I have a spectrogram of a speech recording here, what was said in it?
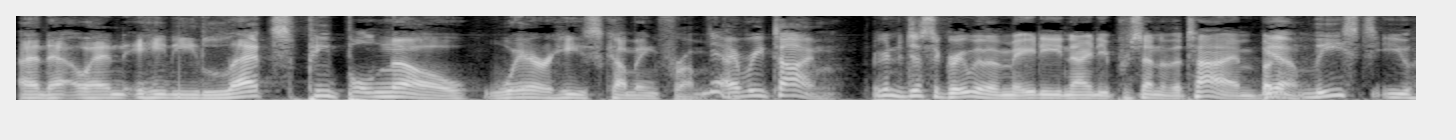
and and he lets people know where he's coming from yeah. every time. You're going to disagree with him 80, 90 percent of the time, but yeah. at least you.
